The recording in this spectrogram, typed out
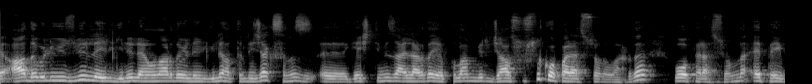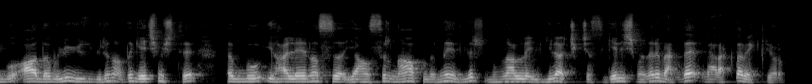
AW101 ile ilgili, Leonardo ile ilgili hatırlayacaksınız e, geçtiğimiz aylarda yapılan bir casusluk operasyonu vardı. Bu operasyonda epey bu AW101'in adı geçmişti. Tabi bu ihaleye nasıl yansır, ne yapılır, ne edilir bunlarla ilgili açıkçası gelişmeleri ben de merakla bekliyorum.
